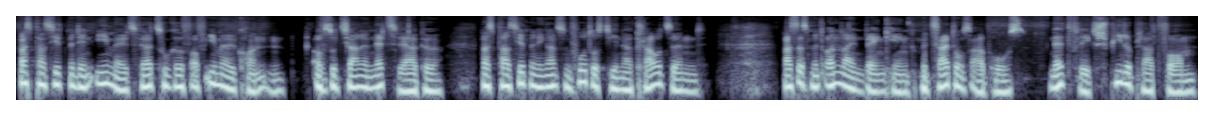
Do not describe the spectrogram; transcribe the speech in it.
was passiert mit den E-Mails? Wer hat Zugriff auf E-Mail-Konten, auf soziale Netzwerke? Was passiert mit den ganzen Fotos, die in der Cloud sind? Was ist mit Online-Banking, mit Zeitungsabos, Netflix, Spieleplattformen?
